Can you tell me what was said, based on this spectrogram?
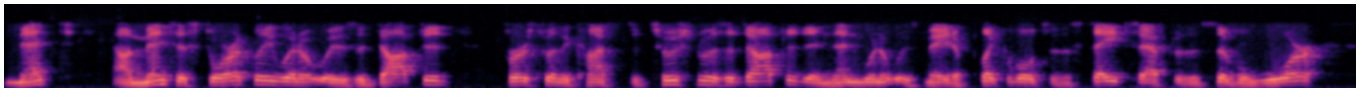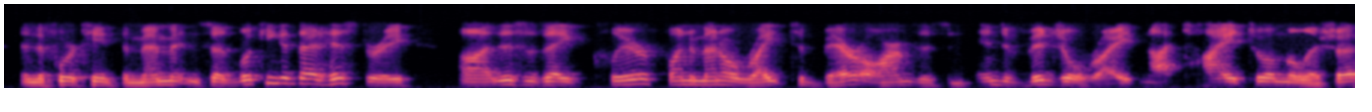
meant, uh, meant historically when it was adopted, first when the Constitution was adopted, and then when it was made applicable to the states after the Civil War and the 14th Amendment, and said, looking at that history, uh, this is a clear fundamental right to bear arms. It's an individual right, not tied to a militia.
